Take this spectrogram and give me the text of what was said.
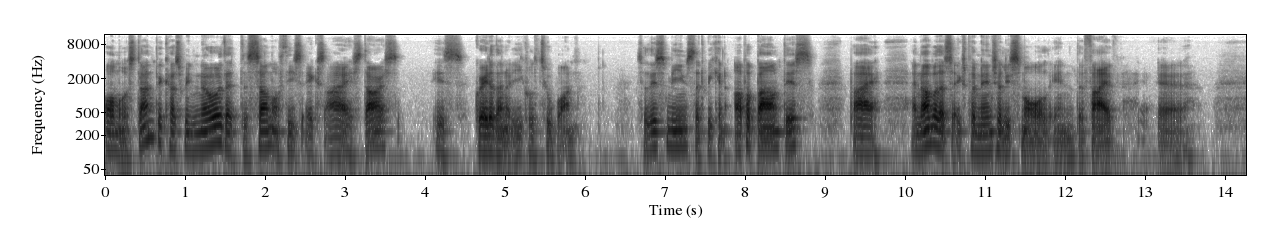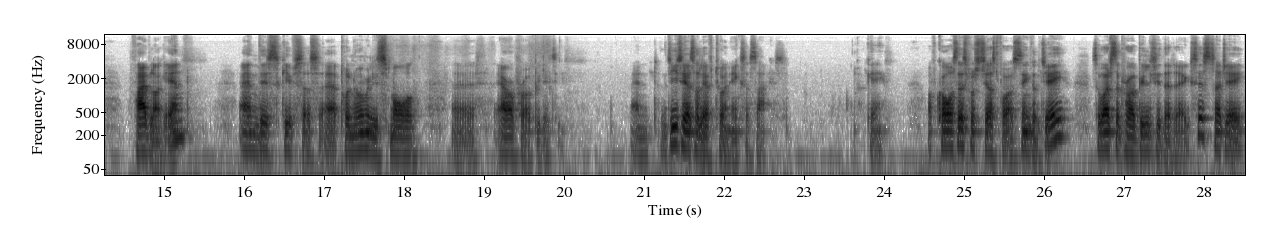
almost done because we know that the sum of these xi stars is greater than or equal to 1. So this means that we can upper bound this by a number that's exponentially small in the 5, uh, 5 log n, and this gives us a polynomially small uh, error probability. And the details are left to an exercise. Okay, of course this was just for a single j, so what's the probability that there exists a j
